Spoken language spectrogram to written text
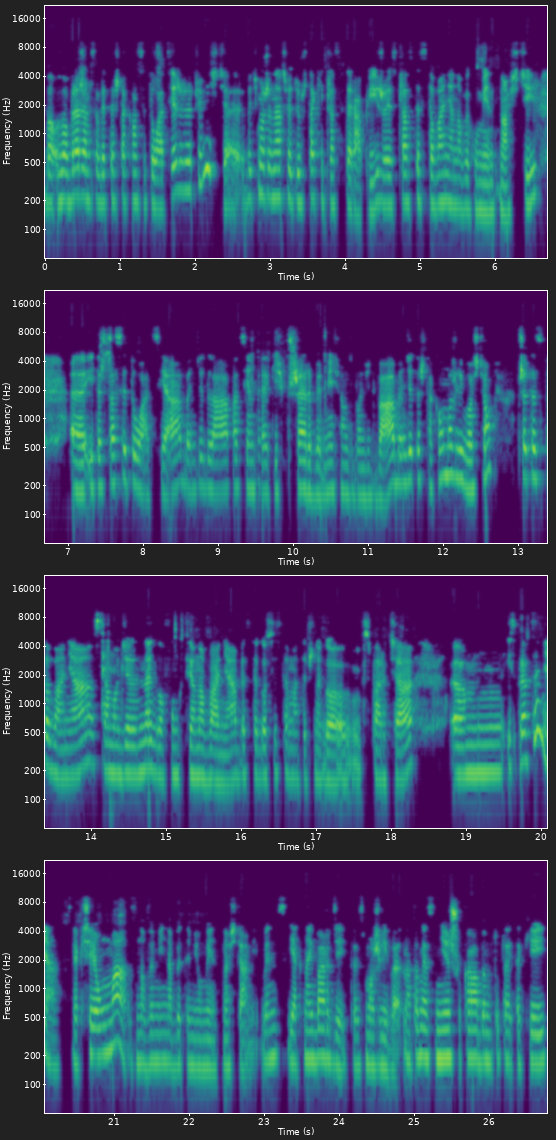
Bo wyobrażam sobie też taką sytuację, że rzeczywiście być może nadszedł już taki czas w terapii, że jest czas testowania nowych umiejętności i też ta sytuacja będzie dla pacjenta jakiejś przerwy, miesiąc bądź dwa, będzie też taką możliwością przetestowania samodzielnego funkcjonowania bez tego systematycznego wsparcia um, i sprawdzenia, jak się ma z nowymi nabytymi umiejętnościami. Więc jak najbardziej to jest możliwe. Natomiast nie szukałabym tutaj takiej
